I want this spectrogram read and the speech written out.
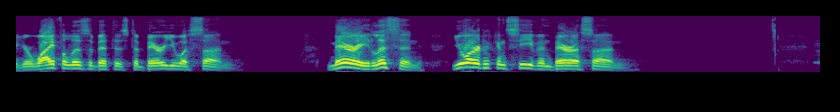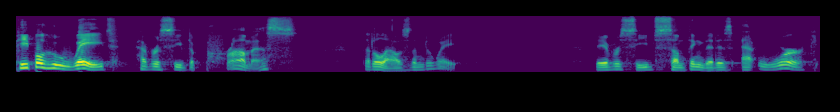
your wife Elizabeth is to bear you a son. Mary, listen, you are to conceive and bear a son. People who wait have received a promise that allows them to wait. They have received something that is at work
